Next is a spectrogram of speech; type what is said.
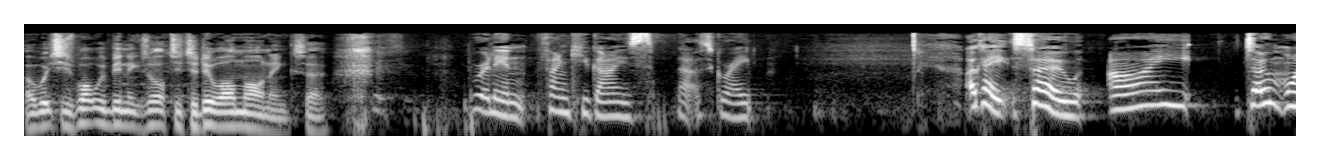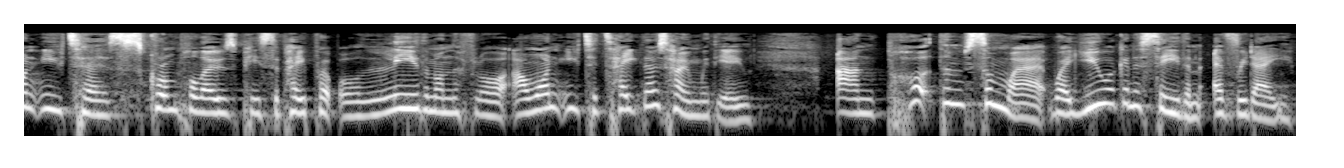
Uh, which is what we've been exhorted to do all morning. So, brilliant. Thank you, guys. That's great. Okay, so I don't want you to scrumple those pieces of paper up or leave them on the floor. I want you to take those home with you and put them somewhere where you are going to see them every day.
